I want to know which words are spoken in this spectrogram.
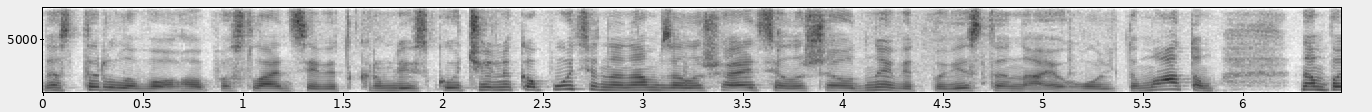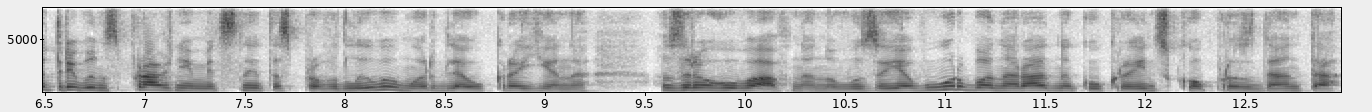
настирливого посланця від кремлівського очільника Путіна, нам залишається лише одне відповісти на його ультиматум. Нам потрібен справжній міцний та справедливий мир для України. Зреагував на нову заяву Урбана радник українського президента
